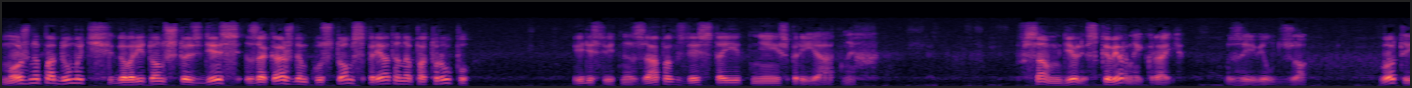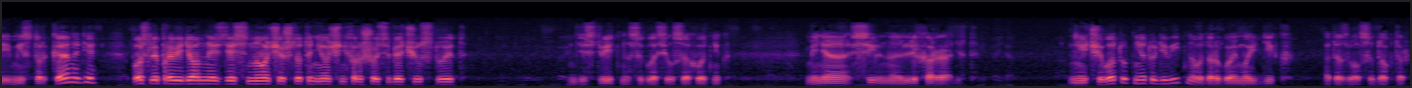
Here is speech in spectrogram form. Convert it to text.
«Можно подумать, — говорит он, — что здесь за каждым кустом спрятано по трупу. И действительно, запах здесь стоит не из приятных. «В самом деле, скверный край», — заявил Джо. «Вот и мистер Кеннеди После проведенной здесь ночи что-то не очень хорошо себя чувствует. Действительно, согласился охотник. Меня сильно лихорадит. Ничего тут нет удивительного, дорогой мой Дик, отозвался доктор.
